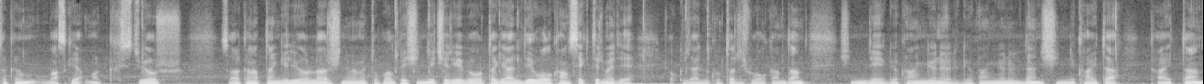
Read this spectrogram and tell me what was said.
takım baskı yapmak istiyor. Sağ kanattan geliyorlar. Şimdi Mehmet Topal peşinde içeriye bir orta geldi. Volkan sektirmedi. Çok güzel bir kurtarış Volkan'dan. Şimdi Gökhan Gönül. Gökhan Gönül'den şimdi Kayta. Kayıttan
